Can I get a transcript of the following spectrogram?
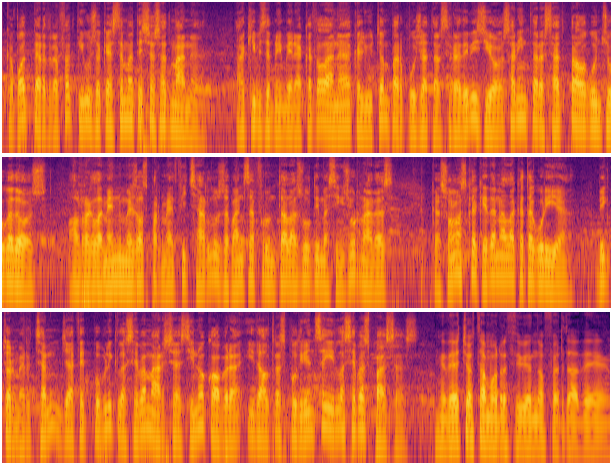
que pot perdre efectius aquesta mateixa setmana. Equips de primera catalana que lluiten per pujar a tercera divisió s'han interessat per alguns jugadors. El reglament només els permet fitxar-los abans d'afrontar les últimes cinc jornades, que són les que queden a la categoria. Víctor Merchan ja ha fet públic la seva marxa si no cobra i d'altres podrien seguir les seves passes. De hecho, estamos recibiendo ofertas de,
